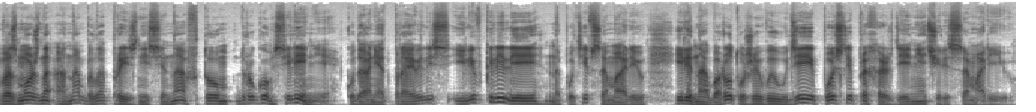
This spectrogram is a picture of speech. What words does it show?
Возможно, она была произнесена в том другом селении, куда они отправились, или в Галилее, на пути в Самарию, или наоборот, уже в Иудее после прохождения через Самарию.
